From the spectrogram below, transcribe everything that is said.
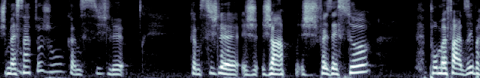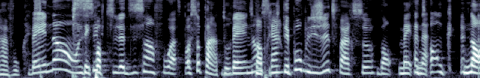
je me sens toujours comme si je le. Comme si je le. je- j'en- je faisais ça pour me faire dire bravo. Ben non, on le C'est sait, pas- tu l'as dit 100 fois. C'est pas ça pantoute. Ben tu non, que t'es pas obligé de faire ça. Bon, maintenant. Donc, non,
